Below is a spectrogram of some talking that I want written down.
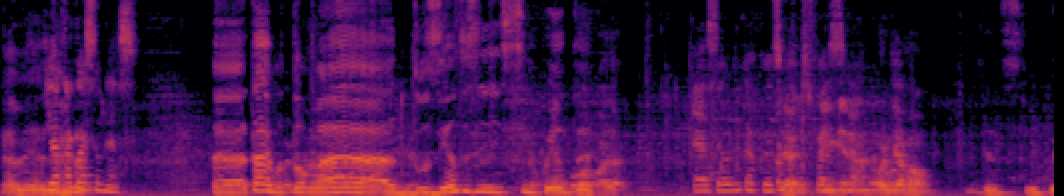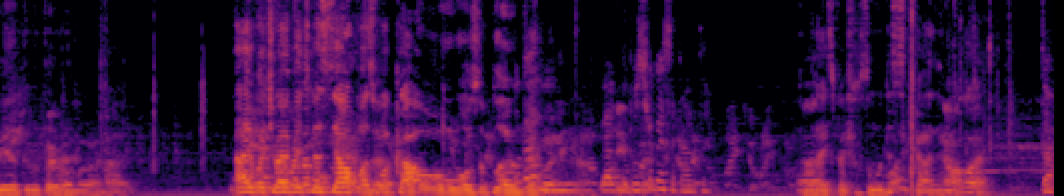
Tá vendo? E eu ataco essa nessa. Ah, tá, eu vou tomar 250. Boa, agora. Essa é a única coisa que eu posso fazer. no... Cortei a mão. 250 vou tomar. Ah, eu vou ativar efeito especial, posso invocar o monstro planta. Eu posso jogar essa carta? Vou dar special summon desse cara. Não agora. Tá.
